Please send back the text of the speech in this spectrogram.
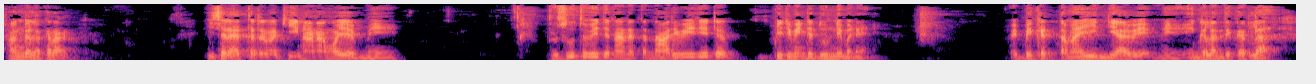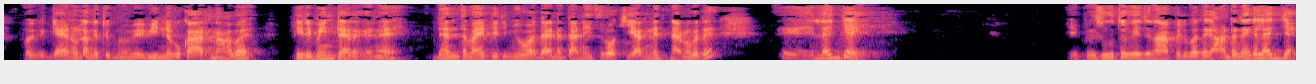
හංගල කරන්නේ. ඉතින් ඇත්තටම කියනවා නම් ඔය මේ ප්‍රසූත වේදනා නැත්නම් නාරි වේදයට පිරිමින්ට දුන්නෙම නැහැ. මේ බෙකට් තමයි ඉන්දියාවේ මේ එංගලන්තේ කරලා ඔය ගෑනු ළඟ තිබුණු මේ වින්නපු කාරණාව පිරිමින්ට අරගෙන දැන් තමයි පිරිමිව දැන දැන ඉතුරුවා කියන්නෙත් නැහැ මොකද ලැජ්ජයි. ඒ ප්‍රසූත වේදනාව පිළිබඳ අඬන එක ලැජ්ජයි.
